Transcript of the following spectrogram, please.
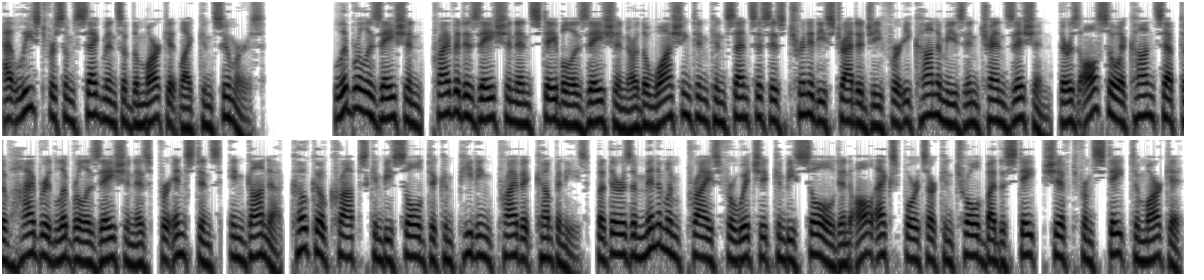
at least for some segments of the market like consumers. Liberalization, privatization and stabilization are the Washington Consensus's Trinity strategy for economies in transition. There is also a concept of hybrid liberalization as, for instance, in Ghana, cocoa crops can be sold to competing private companies, but there is a minimum price for which it can be sold and all exports are controlled by the state. Shift from state to market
